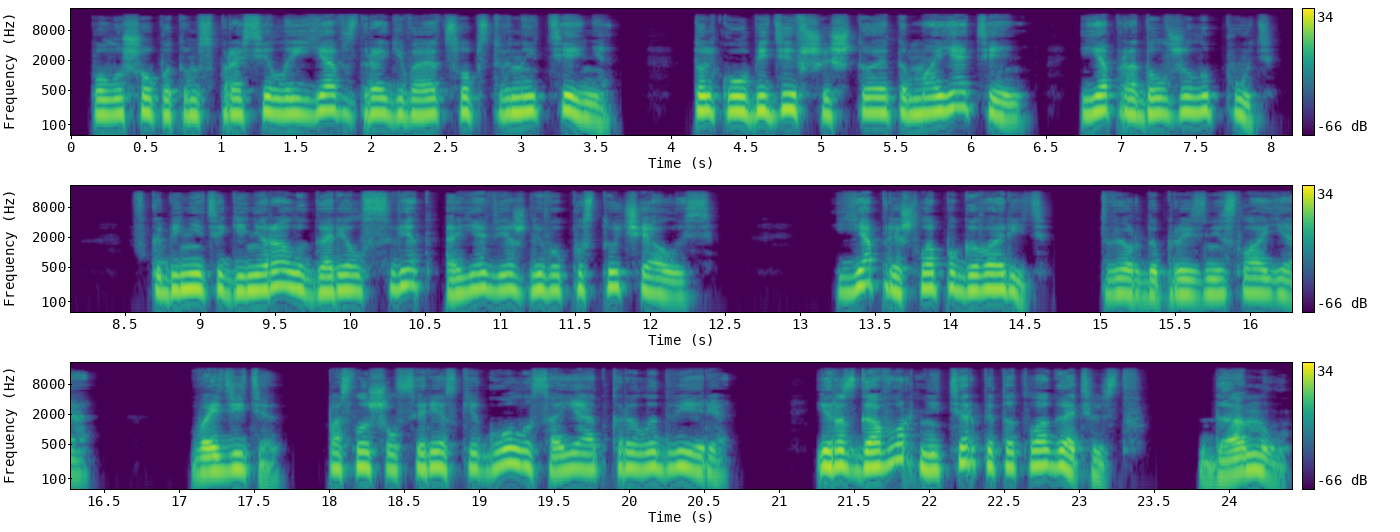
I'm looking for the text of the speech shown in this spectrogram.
— полушепотом спросила я, вздрагивая от собственной тени. Только убедившись, что это моя тень, я продолжила путь. В кабинете генерала горел свет, а я вежливо постучалась. «Я пришла поговорить», — твердо произнесла я. «Войдите», — послышался резкий голос, а я открыла двери. «И разговор не терпит отлагательств». «Да ну»,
